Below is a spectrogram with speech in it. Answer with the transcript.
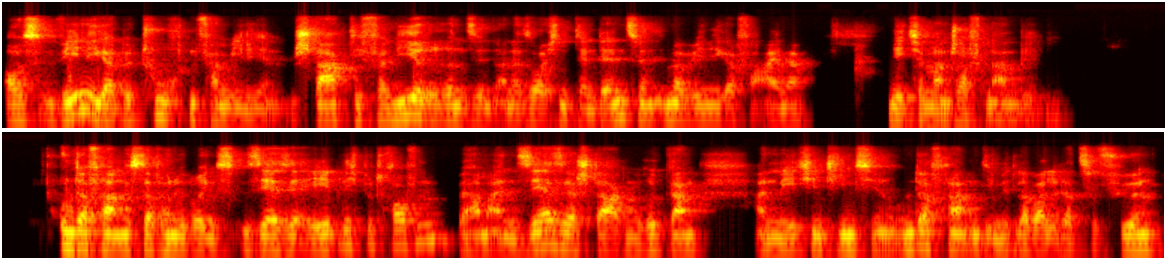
aus weniger betuchten Familien stark die Verliererin sind einer solchen Tendenz, wenn immer weniger Vereine Mädchenmannschaften anbieten. Unterfranken ist davon übrigens sehr, sehr erheblich betroffen. Wir haben einen sehr, sehr starken Rückgang an Mädchenteams hier in Unterfranken, die mittlerweile dazu führen,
